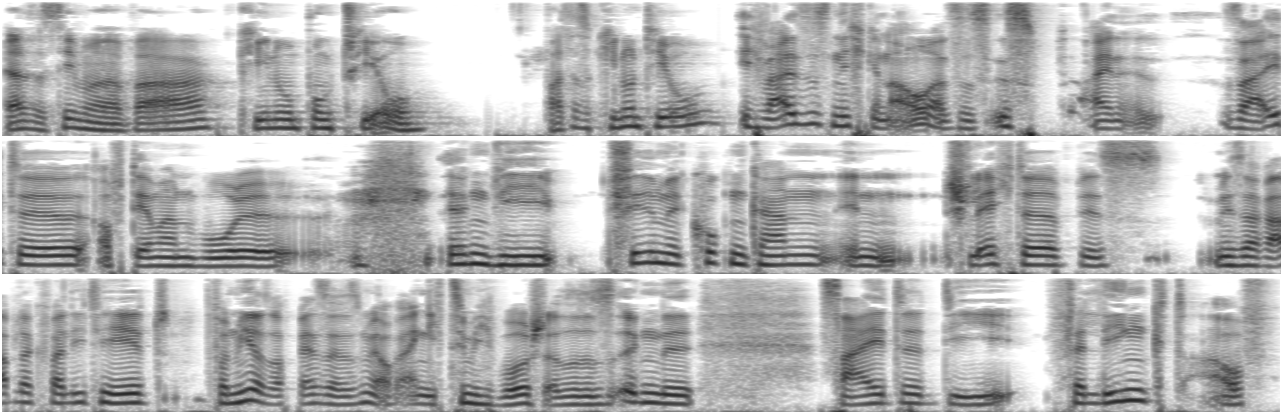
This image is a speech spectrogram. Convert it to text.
Erstes Thema war Kino.to. Was ist Kino.to? Ich weiß es nicht genau. Also es ist eine Seite, auf der man wohl irgendwie Filme gucken kann in schlechter bis miserabler Qualität. Von mir aus auch besser. Das ist mir auch eigentlich ziemlich wurscht. Also das ist irgendeine Seite, die verlinkt auf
